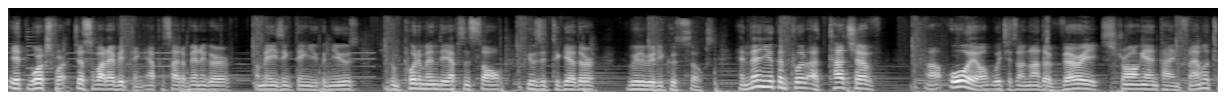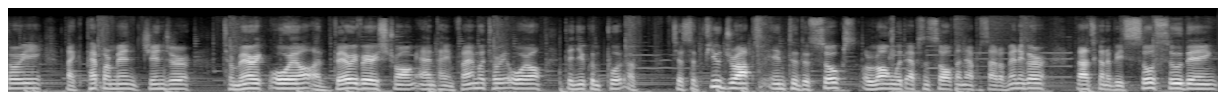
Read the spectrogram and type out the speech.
It works for just about everything. Apple cider vinegar, amazing thing you can use. You can put them in the Epsom salt, use it together, really, really good soaks. And then you can put a touch of uh, oil, which is another very strong anti-inflammatory, like peppermint, ginger, turmeric oil, a very, very strong anti-inflammatory oil. Then you can put a just a few drops into the soaks along with Epsom salt and apple cider vinegar. That's gonna be so soothing,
